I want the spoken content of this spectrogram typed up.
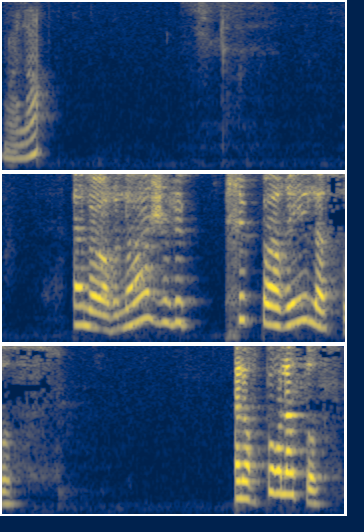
Voilà. Alors là, je vais préparer la sauce. Alors pour la sauce,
